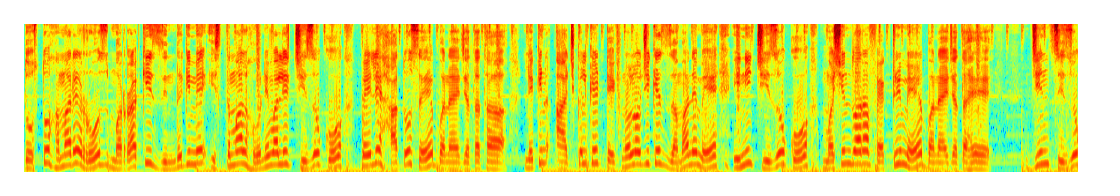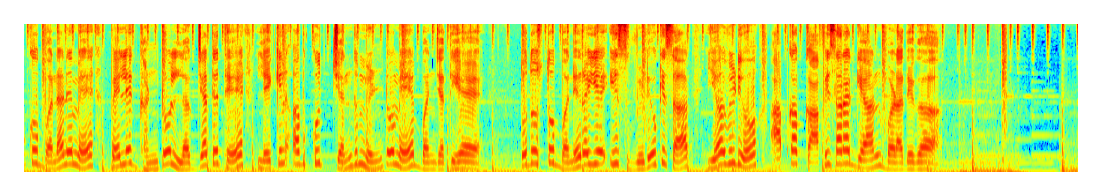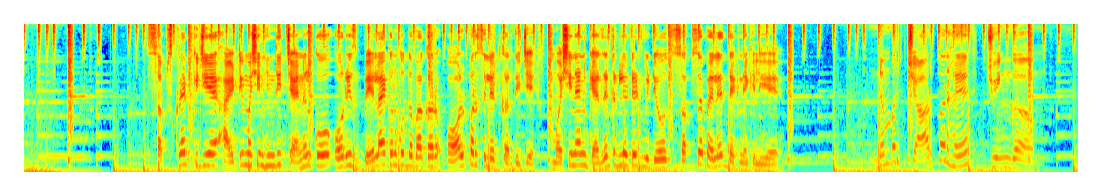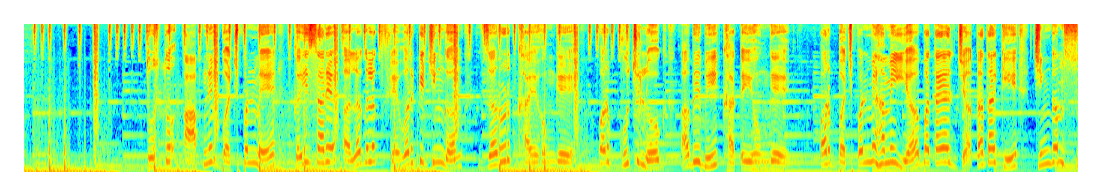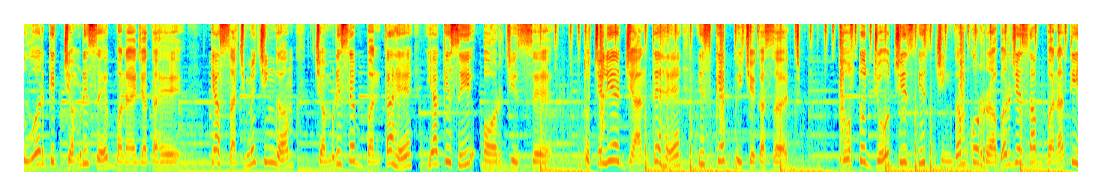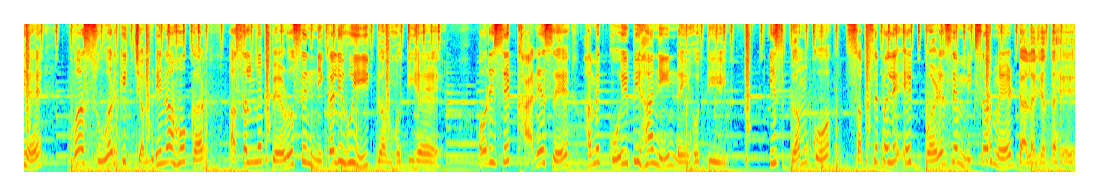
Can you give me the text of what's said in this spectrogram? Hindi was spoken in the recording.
दोस्तों, हमारे रोज़मर्रा की ज़िंदगी में इस्तेमाल होने वाली चीज़ों को पहले हाथों से बनाया जाता था। लेकिन आजकल के टेक्नोलॉजी के ज़माने में इन्हीं चीज़ों को मशीन द्वारा फैक्ट्री में बनाया जाता है। जिन चीज़ों को बनाने में पहले घंटों लग जाते थे, लेकिन अब कुछ चंद मिनटों में बन जाती है। तो दोस्तों, बने रहिए इस वीडियो के साथ। यह वीडियो आपका काफ़ी सारा ज्ञान बढ़ा देगा। सब्सक्राइब कीजिए आईटी मशीन हिंदी चैनल को और इस बेल आइकन को दबाकर ऑल पर सिलेक्ट कर दीजिए machine and gadget related video सबसे पहले देखने के लिए। नंबर चार पर है च्विंगम दोस्तों, आपने बचपन में कई सारे अलग अलग फ्लेवर के चिंगम ज़रूर खाए होंगे और कुछ लोग अभी भी खाते ही होंगे। और बचपन में हमें यह बताया जाता था कि चिंगम सुअर की चमड़ी से बनाया जाता है। क्या सच में चिंगम चमड़ी से बनता है या किसी और चीज़ से? तो चलिए जानते हैं इसके पीछे का सच। दोस्तों, जो चीज़ इस चिंगम को रबर जैसा बनाती है, वह सुअर की चमड़ी ना होकर असल में पेड़ों से निकली हुई गम होती है और इसे खाने से हमें कोई भी हानि नहीं होती। इस गम को सबसे पहले एक बड़े से मिक्सर में डाला जाता है।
